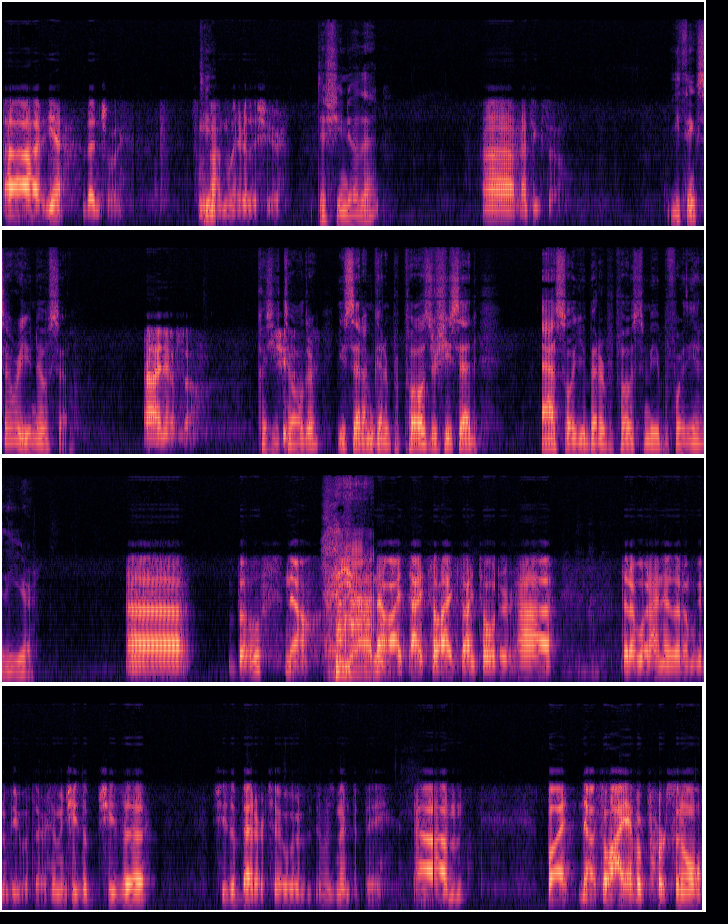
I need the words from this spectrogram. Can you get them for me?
Uh, yeah, eventually, sometime later this year. Does she know that? Uh, I think so. You think so, or you know so? I know so. Because you she told knows. her. You said I'm going to propose, or she said, "Asshole, you better propose to me before the end of the year." Uh, both? No. Yeah, no. I I, I, I told her uh, that I would. I know that I'm going to be with her. I mean, she's a she's a she's a better too. It, it was meant to be. Um, but no. So I have a personal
